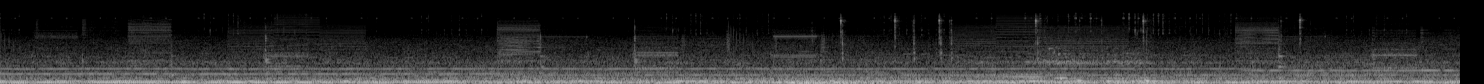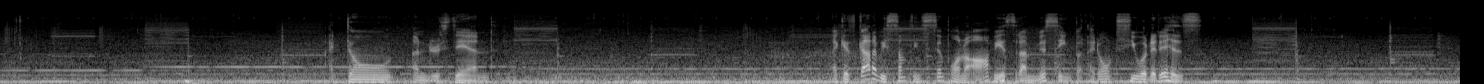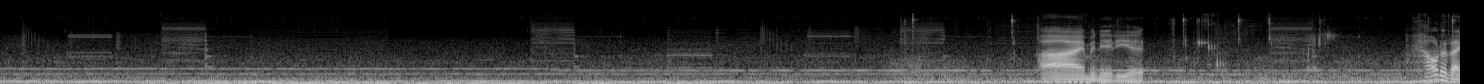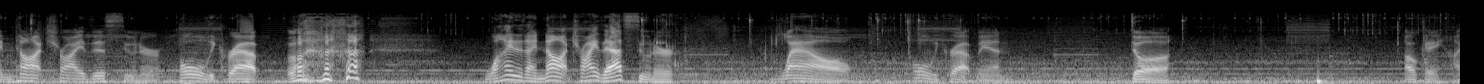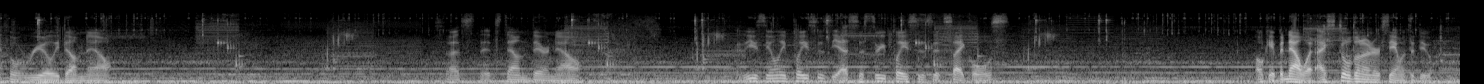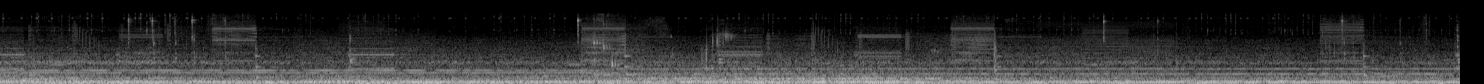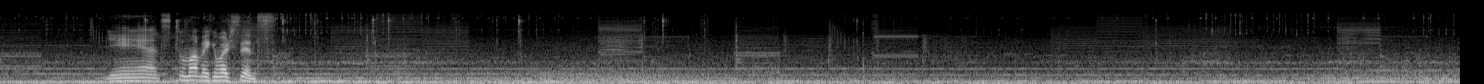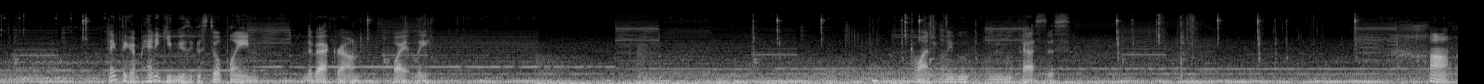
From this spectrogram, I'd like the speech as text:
Understand. Like, it's gotta be something simple and obvious that I'm missing, but I don't see what it is. I'm an idiot. How did I not try this sooner? Holy crap. Why did I not try that sooner? Wow. Holy crap, man. Duh. Okay, I feel really dumb now. So that's- it's down there now. Are these the only places? Yes, the three places it cycles. Okay, but now what? I still don't understand what to do. Still not making much sense. I think the companion key music is still playing in the background, quietly. Come on, let me move- let me move past this. Huh.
